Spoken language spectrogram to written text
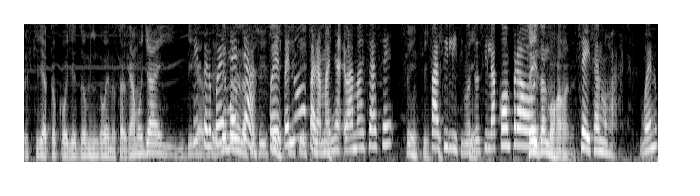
es que ya tocó, hoy es domingo, bueno, salgamos ya y. Sí, diga- pero puede ser ya. sí, sí, no, sí, para sí, mañana. Además se hace Sí, sí, sí, facilísimo. sí. Entonces, si la compra hoy. Seis almohábanas. Seis almohábanas. Bueno,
